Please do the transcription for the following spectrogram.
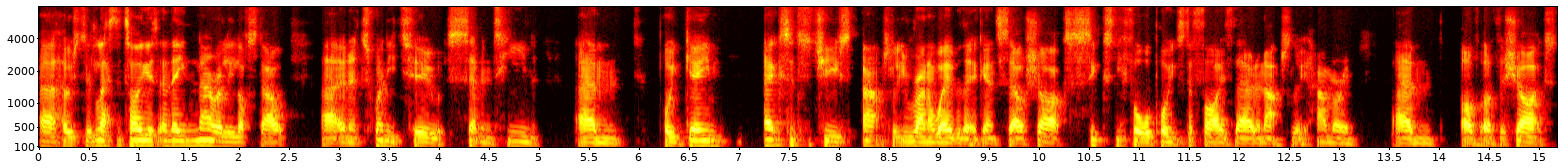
uh, hosted Leicester Tigers and they narrowly lost out in a 22 17 um, point game. Exeter Chiefs absolutely ran away with it against Sale Sharks, 64 points to five there, an absolute hammering um, of, of the Sharks.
